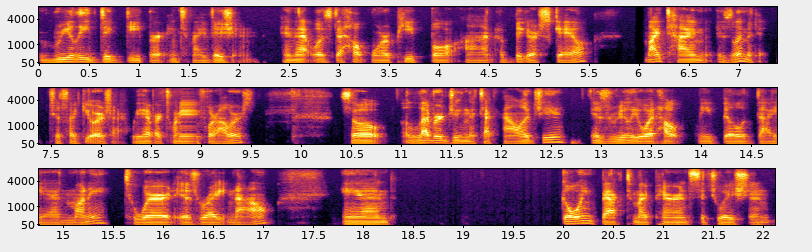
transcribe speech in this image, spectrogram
really dig deeper into my vision. And that was to help more people on a bigger scale. My time is limited just like yours are. We have our 24 hours so leveraging the technology is really what helped me build Diane Money to where it is right now. And going back to my parents' situation,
